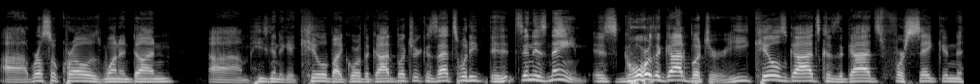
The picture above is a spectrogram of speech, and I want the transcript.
uh, Russell Crowe is one and done. Um, he's going to get killed by Gorr the God Butcher because that's what he. It's in his name. It's Gorr the God Butcher. He kills gods because the gods forsaken,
